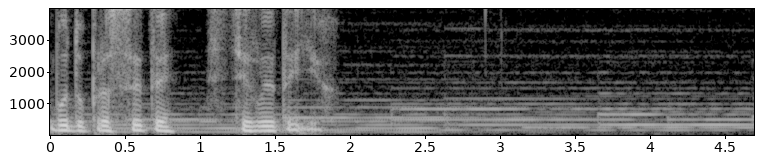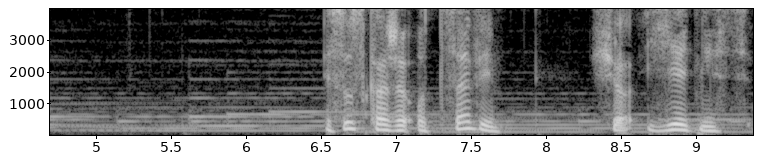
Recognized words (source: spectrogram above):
Буду просити зцілити їх. Ісус каже Отцеві, що єдність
